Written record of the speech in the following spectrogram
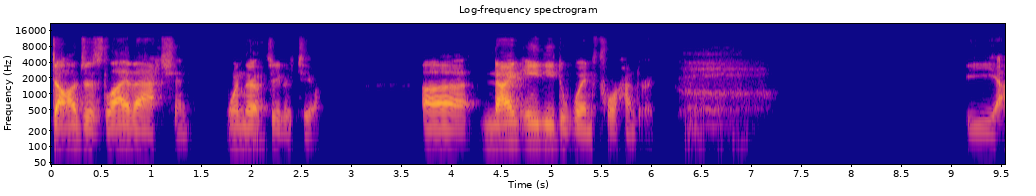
Dodgers live action when they're Okay. up three to two. Uh, nine eighty to win four hundred. Yeah,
